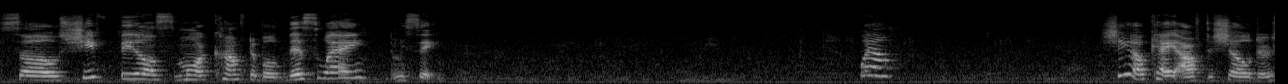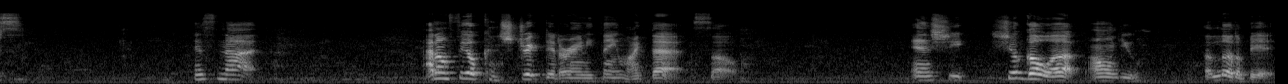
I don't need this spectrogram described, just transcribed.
So she feels more comfortable this way. Let me see. Well, she okay off the shoulders. It's not, I don't feel constricted or anything like that. So, and she, she'll go up on you a little bit.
